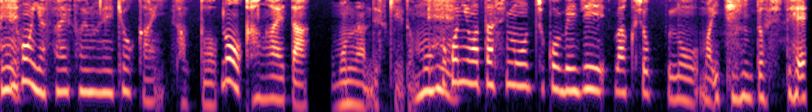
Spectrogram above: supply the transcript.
日本野菜ソイムレ協会さんとの考えたものなんですけれども、ええ、そこに私もチョコベジワークショップの、まあ、一員として、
